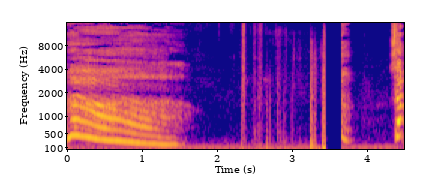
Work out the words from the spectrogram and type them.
Some!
